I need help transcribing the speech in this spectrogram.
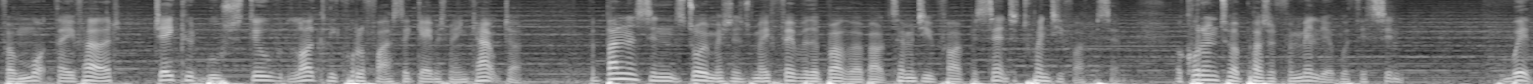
From what they've heard, Jacob will still likely qualify as the game's main character. The balance in story missions may favour the brother about 75% to 25%, according to a person familiar with, syn with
